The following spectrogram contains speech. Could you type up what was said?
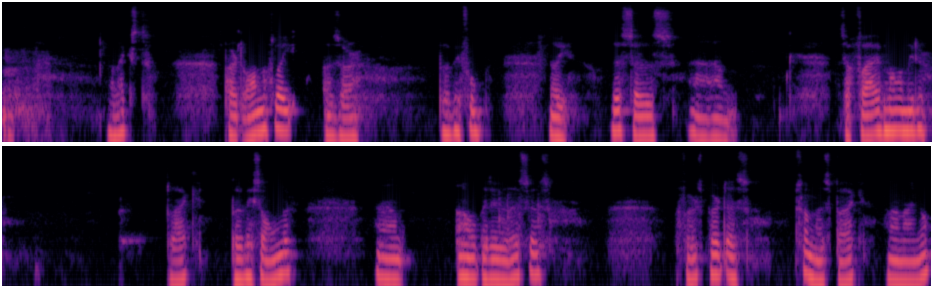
the next part on the flight is our baby foam. Now, this is um, it's a five millimeter black booby cylinder. Um, and what we do with this is first part is trim this back at an angle,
